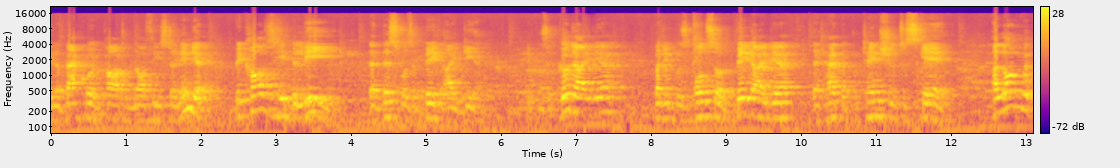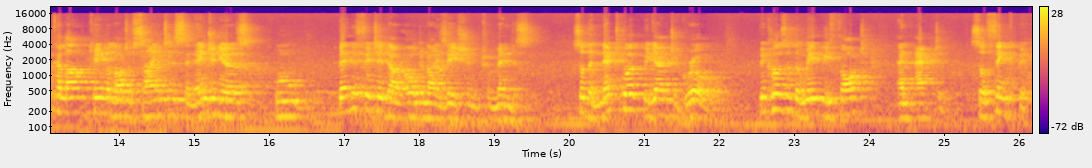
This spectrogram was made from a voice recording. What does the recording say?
in a backward part of northeastern India? Because he believed that this was a big idea. It was a good idea, but it was also a big idea that had the potential to scale. Along with Kalam came a lot of scientists and engineers who benefited our organization tremendously. So the network began to grow because of the way we thought and acted. So think big.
